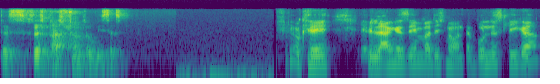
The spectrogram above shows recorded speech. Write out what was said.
das, das passt schon so, wie es ist. Okay, wie lange sehen wir dich noch in der Bundesliga?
